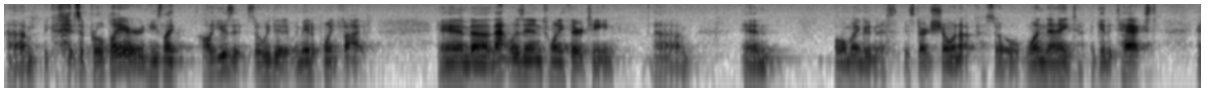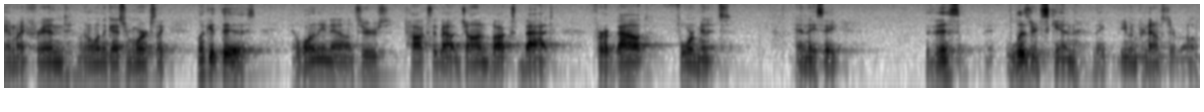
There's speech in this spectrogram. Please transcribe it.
um, because it's a pro player, and he's like, I'll use it. So we did it. We made a 0.5, and uh, that was in 2013. Um, and oh my goodness, it starts showing up. So one night I get a text, and my friend, one of the guys from work's like, look at this. And one of the announcers talks about John Buck's bat for about four minutes. And they say, this lizard skin, they even pronounced it wrong,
